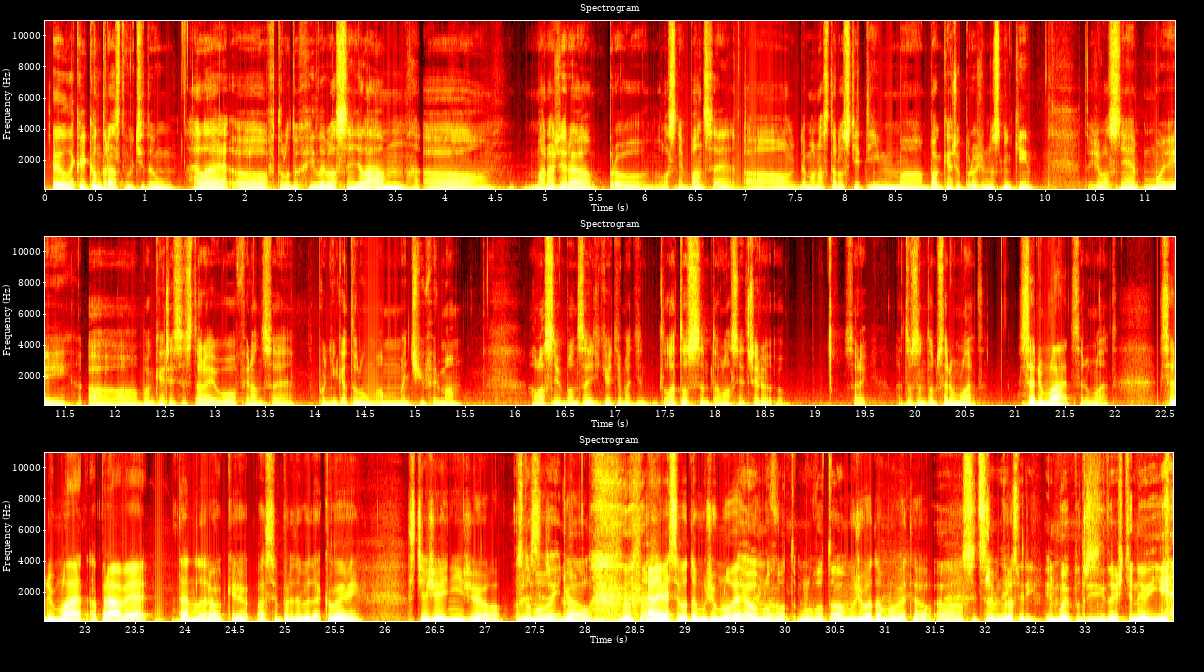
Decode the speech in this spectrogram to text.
Jo, takový kontrast vůči tomu. Hele, uh, v tuto chvíli vlastně dělám uh, manažera pro vlastně v bance, uh, kde mám na starosti tým bankéřů pro živnostníky. Takže vlastně moji bankéři se starají o finance podnikatelům a menším firmám. A vlastně v bance teďka těma, letos jsem tam vlastně tři, sorry, letos jsem tam sedm let. Sedm let. Sedm let. Sedm let a právě tenhle rok je asi pro tebe takovej stěžejní, že jo? Že jsi Zlomovej, říkal, no. já nevím, jestli o tom můžu mluvit. Jo, jako. mluv, o, mluv o tom. Můžu o tom mluvit, jo. Uh, sice Že některý, prostě... moji podřízení to ještě neví,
